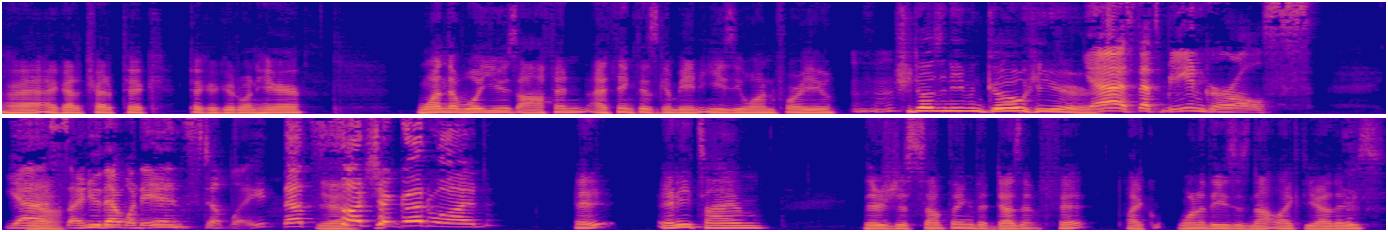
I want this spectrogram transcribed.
all right, I got to try to pick pick a good one here. One that we'll use often. I think this is going to be an easy one for you. hmm She doesn't even go here. Yes, that's Mean Girls. Yes, I knew that one instantly. That's Yeah. such a good one. A- anytime there's just something that doesn't fit, like one of these is not like the others,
